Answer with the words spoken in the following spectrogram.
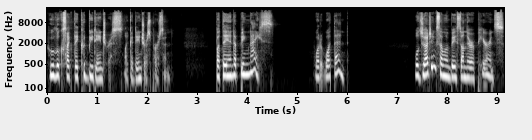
who looks like they could be dangerous, like a dangerous person, but they end up being nice? What, what then? Well, judging someone based on their appearance,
